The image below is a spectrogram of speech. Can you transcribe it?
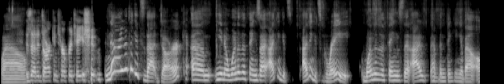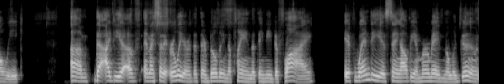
wow. Is that a dark interpretation? No, I don't think it's that dark. Um, you know, one of the things I, I think it's I think it's great. One of the things that I have been thinking about all week, um, the idea of, and I said it earlier, that they're building the plane that they need to fly. If Wendy is saying I'll be a mermaid in the lagoon,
